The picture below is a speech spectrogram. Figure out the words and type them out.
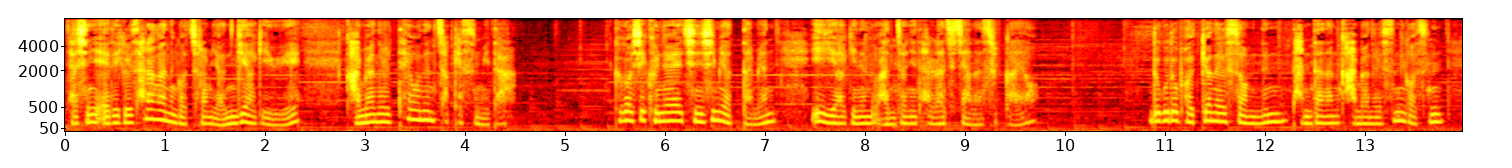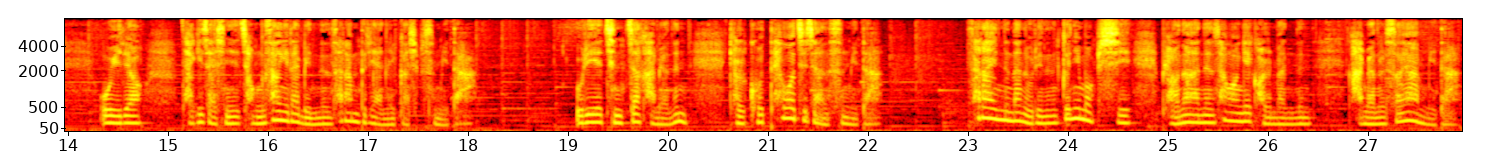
자신이 에릭을 사랑하는 것처럼 연기하기 위해 가면을 태우는 척 했습니다. 그것이 그녀의 진심이었다면 이 이야기는 완전히 달라지지 않았을까요? 누구도 벗겨낼 수 없는 단단한 가면을 쓴 것은 오히려 자기 자신이 정상이라 믿는 사람들이 아닐까 싶습니다. 우리의 진짜 가면은 결코 태워지지 않습니다. 살아있는 한 우리는 끊임없이 변화하는 상황에 걸맞는 가면을 써야 합니다.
